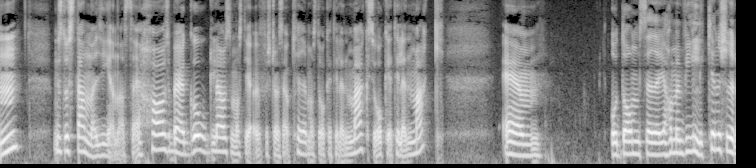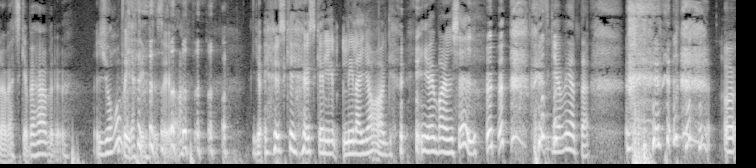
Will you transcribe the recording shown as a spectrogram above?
Mm. Men det står stanna genast. Så, jaha, så börjar jag googla och så måste jag förstå, okej, jag måste åka till en mack. Så åker jag till en mack. Ehm, och de säger, jaha, men vilken kylarvätska behöver du? Jag vet inte, säger jag. jag hur, ska, hur ska li- lilla jag, jag är bara en tjej, hur ska jag veta? och,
